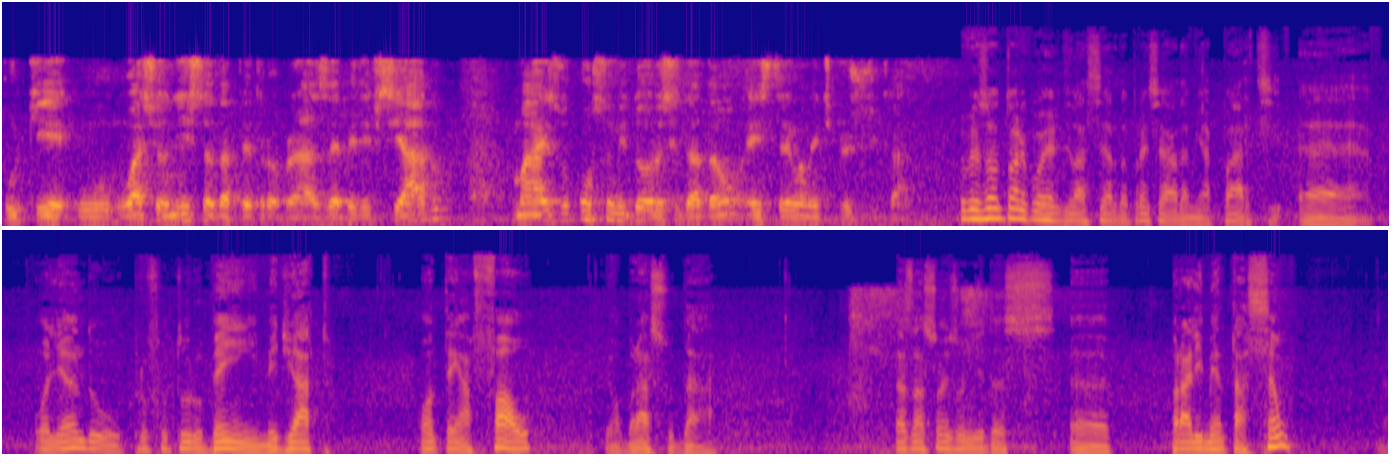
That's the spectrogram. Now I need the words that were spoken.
porque o, o acionista da Petrobras é beneficiado, mas o consumidor, o cidadão, é extremamente prejudicado. Professor Antônio Correia de Lacerda, para encerrar da minha parte, é, olhando para o futuro bem imediato, ontem a FAO, que é o braço da, das Nações Unidas é, para Alimentação, né,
